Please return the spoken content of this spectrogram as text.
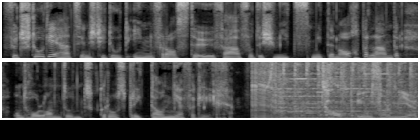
Für die Studie hat das Institut Infras den ÖV von der Schweiz mit den Nachbarländern und Holland und Großbritannien verglichen. Top informiert,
